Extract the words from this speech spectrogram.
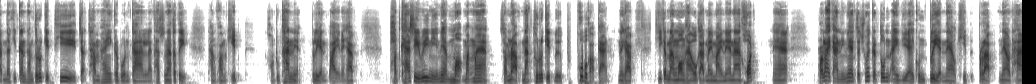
บ แนวคิดการทำธุรกิจที่จะทำให้กระบวนการและทัศนคติทางความคิดของทุกท่านเนี่ยเปลี่ยนไปนะครับพอดแคสต์ซีรีส์นี้เนี่ยเหมาะมาก สำหรับนักธุรกิจหรือผู้ประกอบการนะครับ ที่กำลังมองหาโอกาสใหม่ ๆ ในอนาคตนะฮะเพราะรายการนี้เนี่ยจะช่วยกระตุ้นไอเดียให้คุณเปลี่ยนแนวคิด ปรับแนวทาง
